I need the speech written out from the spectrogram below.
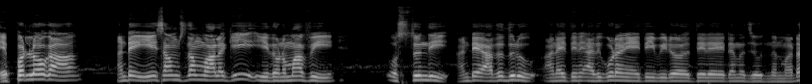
ఎప్పటిలోగా అంటే ఏ సంవత్సరం వాళ్ళకి ఈ రుణమాఫీ వస్తుంది అంటే అదదులు అని అయితే అది కూడా నేనైతే ఈ వీడియో తెలియడం జరుగుతుంది అనమాట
